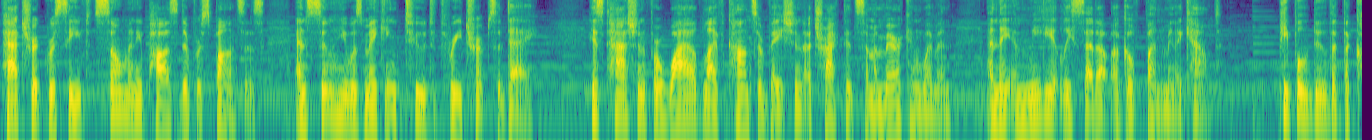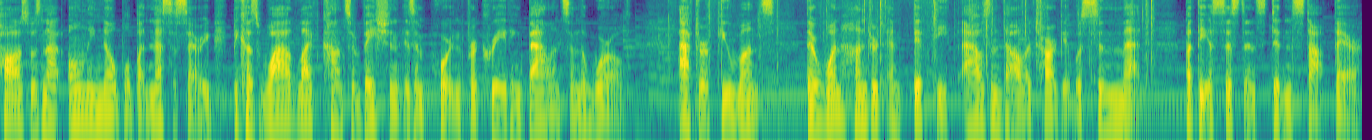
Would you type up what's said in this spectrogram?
Patrick received so many positive responses, and soon he was making two to three trips a day. His passion for wildlife conservation attracted some American women, and they immediately set up a GoFundMe account. People knew that the cause was not only noble but necessary because wildlife conservation is important for creating balance in the world. After a few months, their $150,000 target was soon met, but the assistance didn't stop there.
